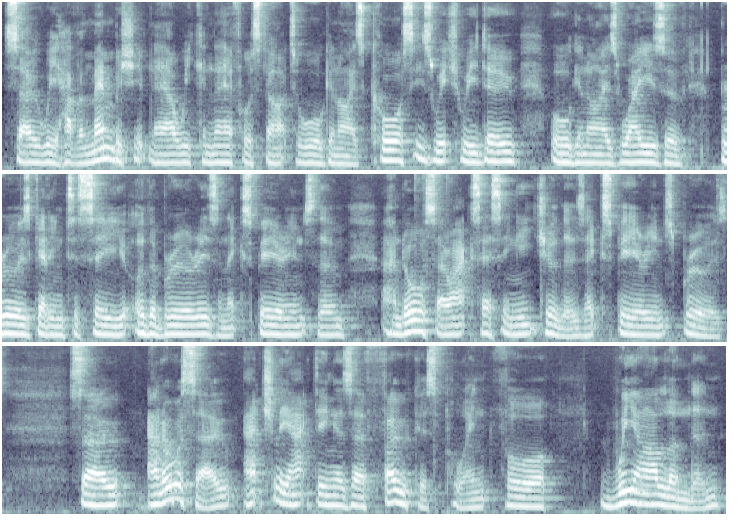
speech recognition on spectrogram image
so we have a membership now. We can therefore start to organise courses, which we do, organise ways of brewers getting to see other breweries and experience them, and also accessing each other's experienced brewers. So, and also actually acting as a focus point for we are London,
